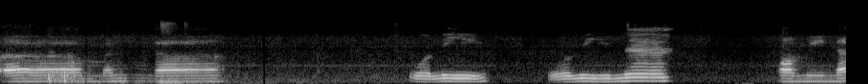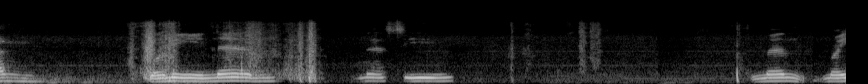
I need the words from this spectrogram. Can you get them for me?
آمنا ومن ومن ومن ال- ومن الناس من من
